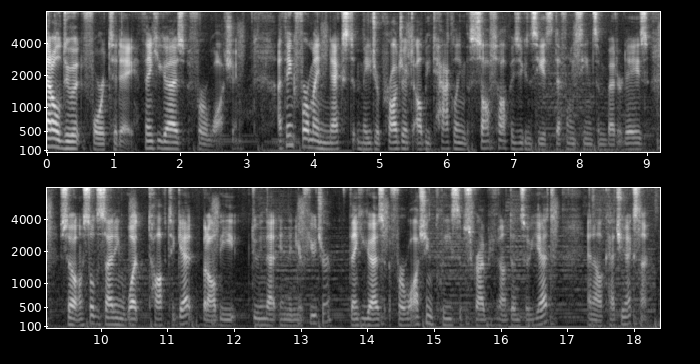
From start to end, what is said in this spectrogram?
That'll do it for today. Thank you guys for watching. I think for my next major project, I'll be tackling the soft top. As you can see, it's definitely seen some better days. So I'm still deciding what top to get, but I'll be doing that in the near future. Thank you guys for watching. Please subscribe if you've not done so yet, and I'll catch you next time.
